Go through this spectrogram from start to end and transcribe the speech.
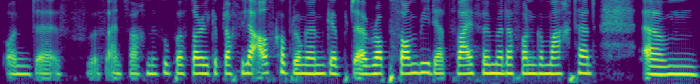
Und äh, es ist einfach eine super Story. Es Gibt auch viele Auskopplungen. Es Gibt äh, Rob Zombie, der zwei Filme davon gemacht hat. Ähm,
